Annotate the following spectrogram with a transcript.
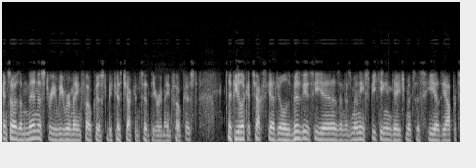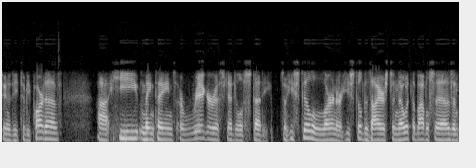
and so as a ministry we remain focused because Chuck and Cynthia remain focused. If you look at Chuck's schedule, as busy as he is, and as many speaking engagements as he has the opportunity to be part of, uh, he maintains a rigorous schedule of study. So he's still a learner. He still desires to know what the Bible says and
